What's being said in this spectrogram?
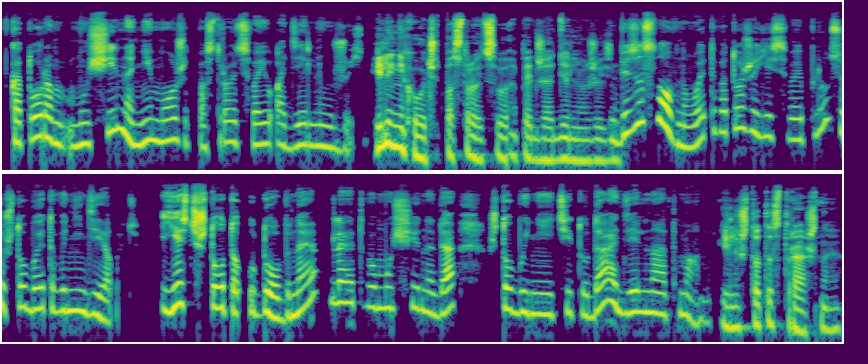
в котором мужчина не может построить свою отдельную жизнь. Или не хочет построить свою, опять же, отдельную жизнь. Безусловно, у этого тоже есть свои плюсы, чтобы этого не делать. Есть что-то удобное для этого мужчины, да, чтобы не идти туда отдельно от мамы. Или что-то страшное.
